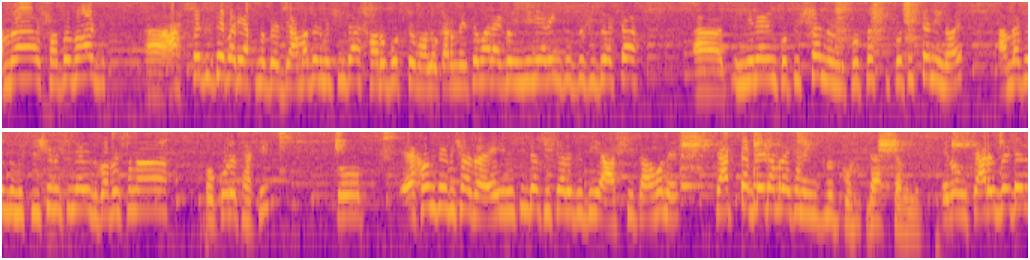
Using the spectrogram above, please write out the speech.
আমরা শতভাগ আস্থা দিতে পারি আপনাদের যে আমাদের মেশিনটা সর্বোচ্চ ভালো কারণ S M R agro engineering কিন্তু শুধু একটা ইঞ্জিনিয়ারিং প্রতিষ্ঠান প্রতিষ্ঠানই নয়। আমরা কিন্তু কৃষি মেশিনারি গবেষণা ও করে থাকি। তো এখন যে বিষয়টা এই মেশিনটার ফিচারে যদি আসি তাহলে চারটা ব্লেড আমরা এখানে ইনক্লুড করছি। চারটা ব্লেড এবং চার ব্লেডের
